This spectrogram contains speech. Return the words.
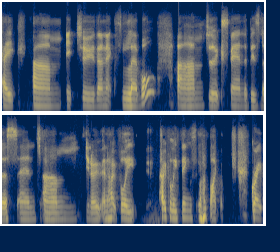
take um, it to the next level um, to expand the business and um, you know and hopefully hopefully things like great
